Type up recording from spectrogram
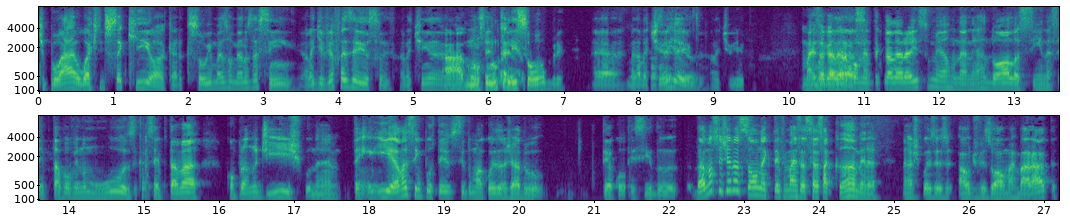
Tipo, ah, eu gosto disso aqui, ó, quero que soe mais ou menos assim. Ela devia fazer isso. Ela tinha. Ah, nunca li sobre. É, mas ela Com tinha certeza. jeito. Ela tinha jeito. Mas Uma a galera comenta que ela era isso mesmo, né? Nerdola, assim, né? Sempre tava ouvindo música, sempre tava comprando disco, né? Tem, e ela, assim, por ter sido uma coisa já do ter acontecido da nossa geração, né? Que teve mais acesso à câmera, né? As coisas audiovisual mais barata.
